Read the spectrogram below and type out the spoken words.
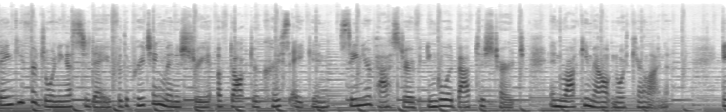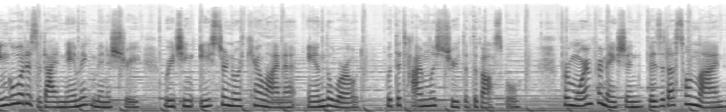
Thank you for joining us today for the preaching ministry of Dr. Chris Aiken, Senior Pastor of Englewood Baptist Church in Rocky Mount, North Carolina. Englewood is a dynamic ministry reaching Eastern North Carolina and the world with the timeless truth of the gospel. For more information, visit us online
